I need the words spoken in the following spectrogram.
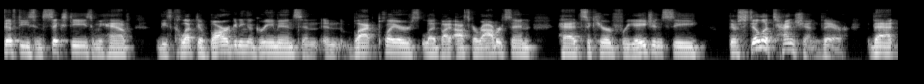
50s and 60s, and we have these collective bargaining agreements, and, and black players led by Oscar Robertson had secured free agency. There's still a tension there that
